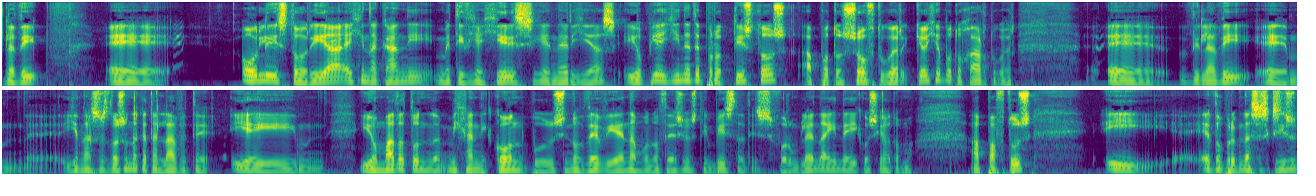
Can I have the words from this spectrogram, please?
Δηλαδή, ε, όλη η ιστορία έχει να κάνει με τη διαχείριση ενέργειας, η οποία γίνεται πρωτίστως από το software και όχι από το hardware. Ε, δηλαδή, ε, για να σας δώσω να καταλάβετε, η, η, ομάδα των μηχανικών που συνοδεύει ένα μονοθέσιο στην πίστα της Φόρμουλα 1 είναι 20 άτομα. Από αυτούς η, εδώ πρέπει να σας εξηγήσω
